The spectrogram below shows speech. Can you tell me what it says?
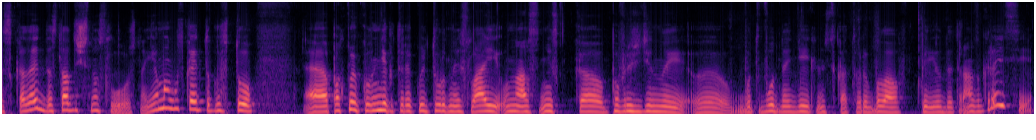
сказать достаточно сложно. Я могу сказать только, что э, поскольку некоторые культурные слои у нас несколько повреждены э, вот водной деятельностью, которая была в периоды трансгрессии,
